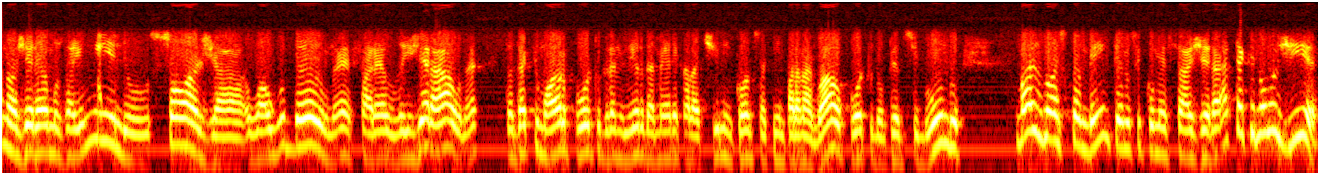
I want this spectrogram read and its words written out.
nós geramos aí o milho, soja, o algodão, né, farelos em geral, né? Tanto é que o maior porto granileiro da América Latina encontra-se aqui em Paranaguá, o Porto Dom Pedro II. Mas nós também temos que começar a gerar tecnologia,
